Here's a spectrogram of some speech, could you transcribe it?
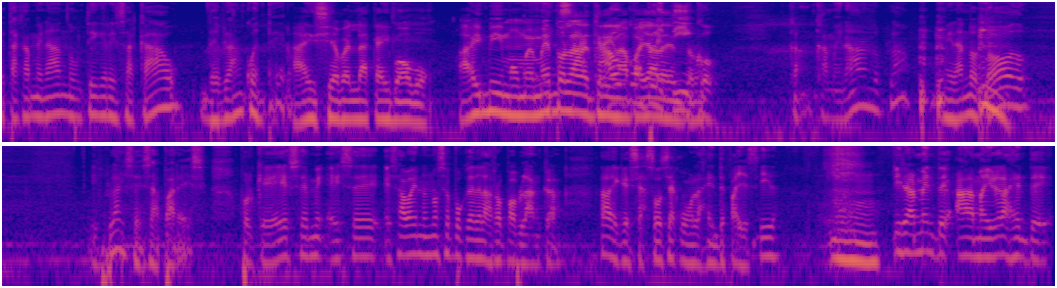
que está caminando un tigre sacado de blanco entero. Ahí sí es verdad que hay bobo. Ahí mismo me meto en la letrina para allá adentro. Ca- caminando, plan, mirando todo. Y, plan, y se desaparece. Porque ese, ese, esa vaina no sé por qué de la ropa blanca, ¿sabes? Que se asocia con la gente fallecida. Y realmente a la mayoría de la gente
